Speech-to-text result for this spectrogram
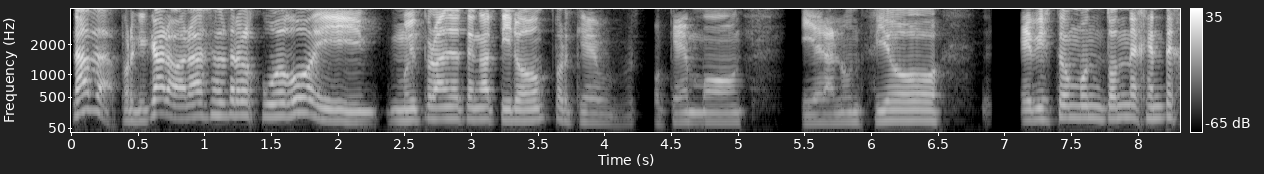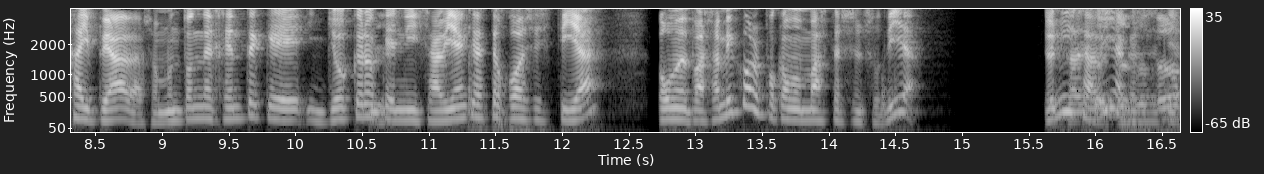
nada. Porque claro, ahora saldrá el juego y muy probablemente tenga tirón porque pues, Pokémon y el anuncio... He visto un montón de gente hypeada. O sea, un montón de gente que yo creo Mm. que ni sabían que este juego existía. Como me pasó a mí con el Pokémon Masters en su día. Yo ni Exacto, sabía que existía.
